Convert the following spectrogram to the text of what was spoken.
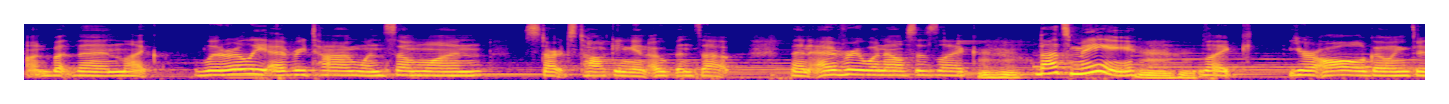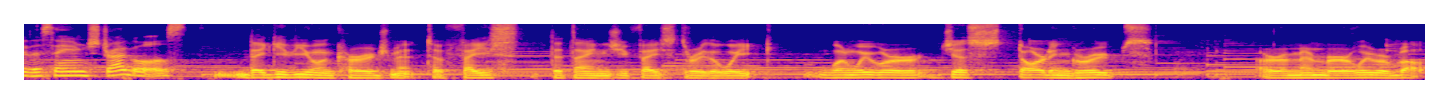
But then, like, literally every time when someone starts talking and opens up, then everyone else is like, mm-hmm. that's me. Mm-hmm. Like, you're all going through the same struggles. They give you encouragement to face the things you face through the week. When we were just starting groups, I remember we were about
